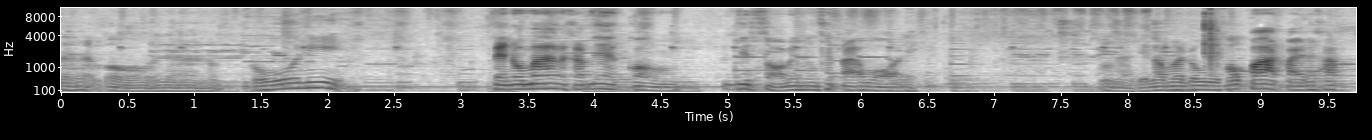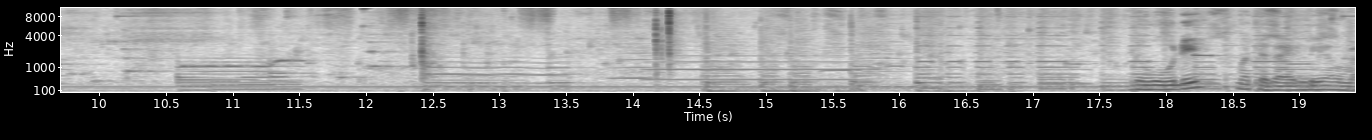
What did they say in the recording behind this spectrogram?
น้ำอ๋อ น้ำ โอ้ นี่ เป็นโอมานะครับ เนี่ย กล่องดินสอเป็นสตาร์วอลเลยอ่า เดี๋ยวเรามาดูเขาปาดไปนะครับดูดิมันจะได้เรื่องไหม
